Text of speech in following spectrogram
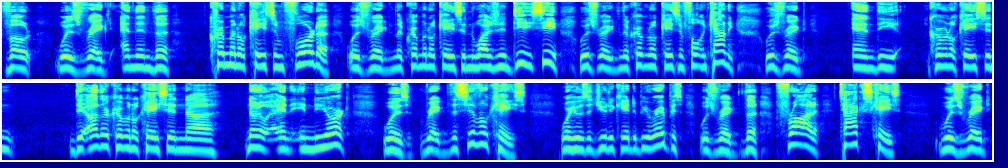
vote was rigged. And then the criminal case in Florida was rigged, and the criminal case in Washington D.C. was rigged, and the criminal case in Fulton County was rigged, and the criminal case in the other criminal case in uh, no no and in New York was rigged. The civil case where he was adjudicated to be a rapist was rigged. The fraud tax case was rigged.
